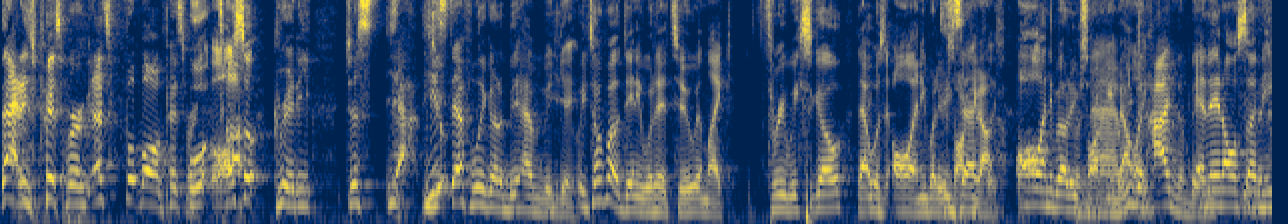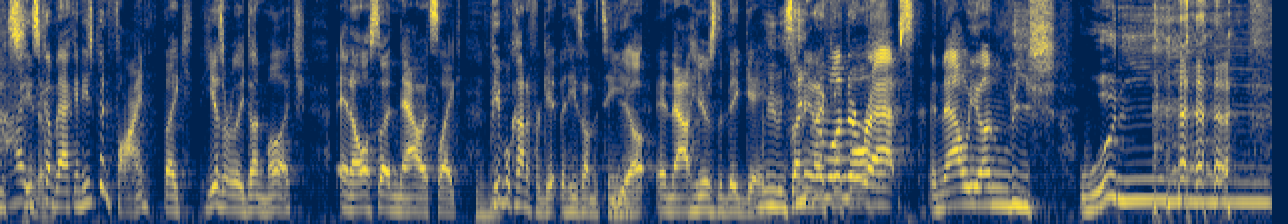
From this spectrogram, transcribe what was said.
That is Pittsburgh. That's football in Pittsburgh. Well, Tough, also- gritty. Just yeah, he's You- definitely going to be having a big game. We talk about Danny Woodhead too, and like three weeks ago, that was all anybody was talking about. All anybody was But talking about. we've been like- hiding him, baby. And then all of a sudden, he's, he's come back and he's been fine. Like he hasn't really done much. And all of a sudden now it's like people kind of forget that he's on the team. Mm-hmm. Yep. And now here's the big game. We've been Sunday keeping night him under wraps, and now we unleash Woody.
